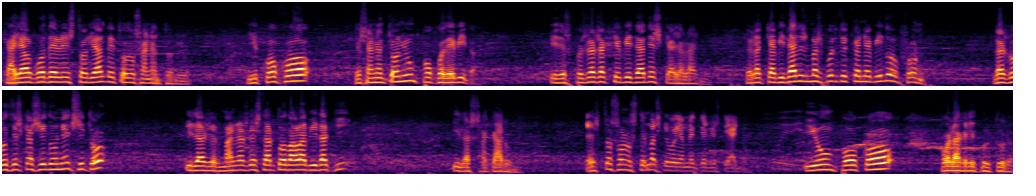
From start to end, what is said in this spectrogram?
que hay algo del historial de todo San Antonio. Y cojo de San Antonio un poco de vida. Y después las actividades que hay al año. Las actividades más fuertes que han habido son las luces que ha sido un éxito y las hermanas de estar toda la vida aquí y las sacaron. Estos son los temas que voy a meter este año. Y un poco por la agricultura.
